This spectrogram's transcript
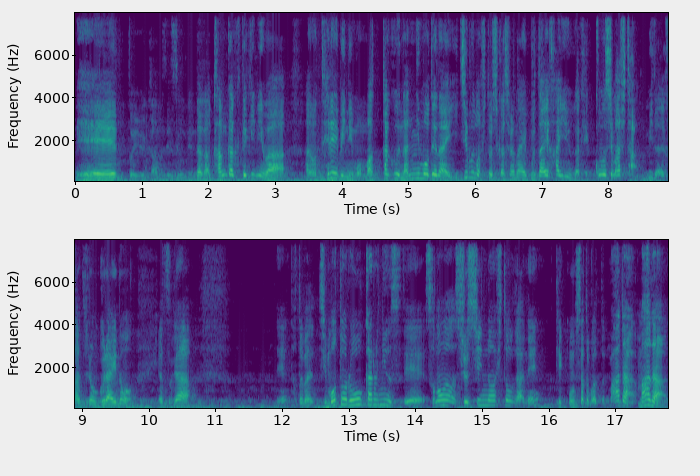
ええー、という感じですよね。だから感覚的には、あの、テレビにも全く何にも出ない一部の人しか知らない舞台俳優が結婚しましたみたいな感じのぐらいのやつが、ね、例えば地元ローカルニュースで、その出身の人がね、結婚したとかだったら、まだ、まだ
